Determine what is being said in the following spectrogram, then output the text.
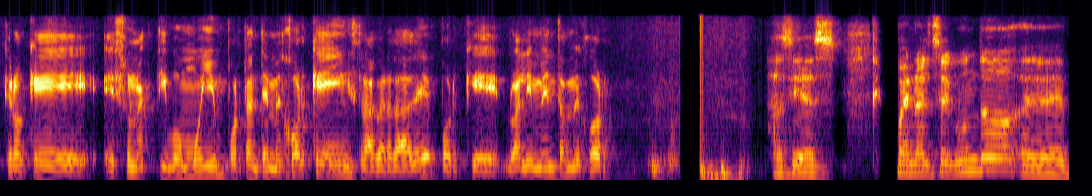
creo que es un activo muy importante. Mejor que Ings, la verdad, ¿eh? porque lo alimenta mejor. Así es. Bueno, el segundo, eh,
